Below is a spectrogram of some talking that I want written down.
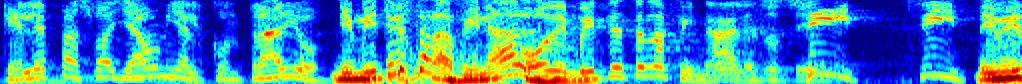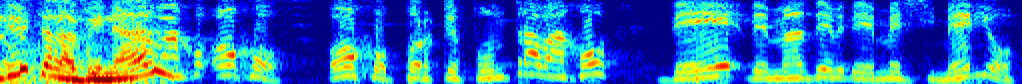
¿Qué le pasó a Yauni? Al contrario. Dimitri está en la final. Oh, Dimitri está en la final, eso sí. Sí, sí. Dimitri está en la final. ojo, ojo, porque fue un trabajo de, de más de, mes y medio.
